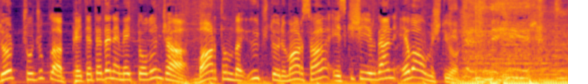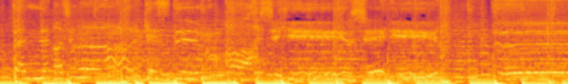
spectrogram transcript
4 çocukla PTT'den emekli olunca Bartın'da 3 dönüm arsa Eskişehir'den ev almış diyor. nehir Ben ne acılar gezdim Ah şehir şehir Dön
